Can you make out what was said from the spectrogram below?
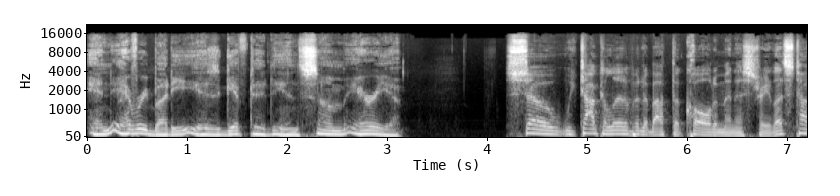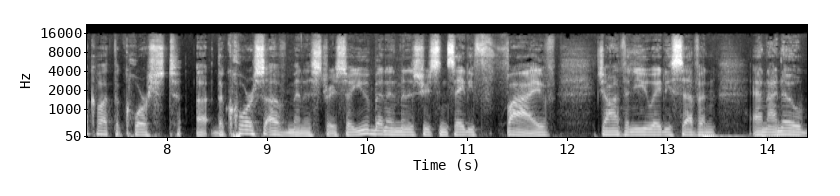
And everybody is gifted in some area. So we talked a little bit about the call to ministry. Let's talk about the course, t- uh, the course of ministry. So you've been in ministry since '85, Jonathan. You '87, and I know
